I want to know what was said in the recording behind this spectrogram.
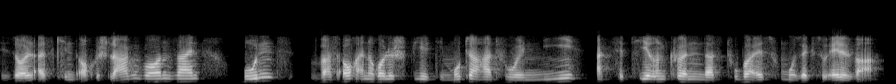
Sie soll als Kind auch geschlagen worden sein. Und was auch eine Rolle spielt, die Mutter hat wohl nie akzeptieren können, dass Tuba S. homosexuell war.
